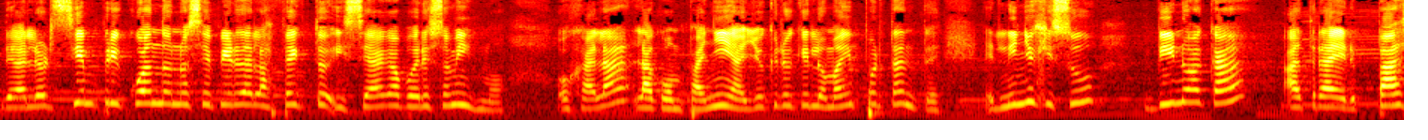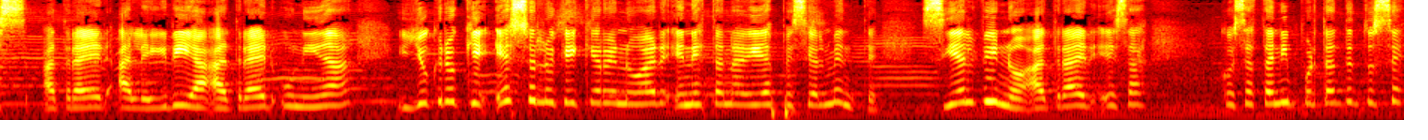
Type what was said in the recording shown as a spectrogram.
de valor siempre y cuando no se pierda el afecto y se haga por eso mismo. Ojalá la compañía, yo creo que es lo más importante. El niño Jesús vino acá a traer paz, a traer alegría, a traer unidad y yo creo que eso es lo que hay que renovar en esta Navidad especialmente. Si Él vino a traer esas cosas tan importantes, entonces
